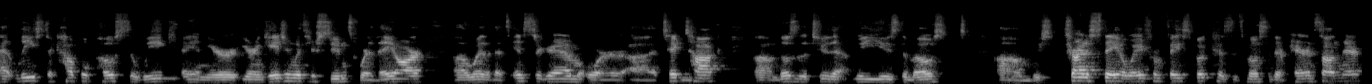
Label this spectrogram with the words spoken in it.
at least a couple posts a week and you're you're engaging with your students where they are, uh, whether that's Instagram or uh, TikTok, um, those are the two that we use the most. Um, we try to stay away from Facebook because it's most of their parents on there.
